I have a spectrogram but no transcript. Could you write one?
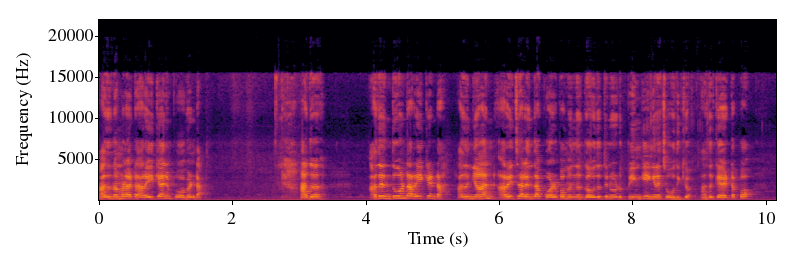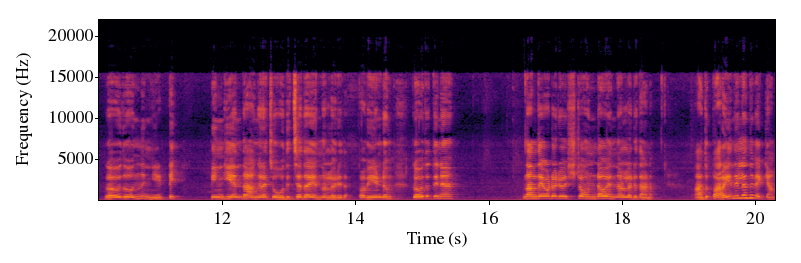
അത് നമ്മളായിട്ട് അറിയിക്കാനും പോകണ്ട അത് അത് അതെന്തുകൊണ്ട് അറിയിക്കേണ്ട? അത് ഞാൻ അറിയിച്ചാൽ എന്താ കുഴപ്പമെന്ന് ഗൗതത്തിനോട് പിങ്കി ഇങ്ങനെ ചോദിക്കുക. അത് കേട്ടപ്പോൾ ഗൗതം ഒന്ന് ഞെട്ടി. പിങ്കി എന്താ അങ്ങനെ ചോദിച്ചത്? എന്നുള്ളൊരിത്. അപ്പോൾ വീണ്ടും ഗൗതത്തിന് നന്ദയോടൊരു ഇഷ്ടം ഉണ്ടോ എന്നുള്ളൊരിതാണ്. അത് പറയുന്നില്ലെന്ന് വെക്കാം.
